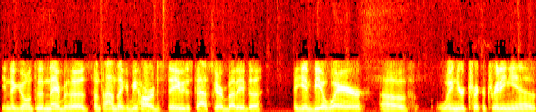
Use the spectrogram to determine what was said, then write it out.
you know, going through the neighborhoods. Sometimes they can be hard to see. We just ask everybody to again be aware of when your trick or treating is,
